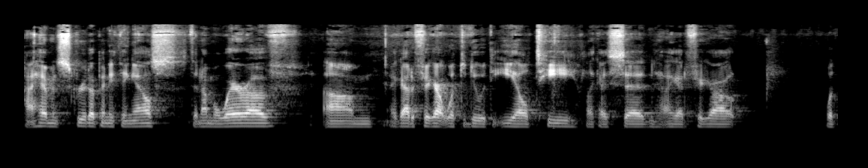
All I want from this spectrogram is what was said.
I haven't screwed up anything else that I'm aware of. Um, I got to figure out what to do with the ELT. Like I said, I got to figure out what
